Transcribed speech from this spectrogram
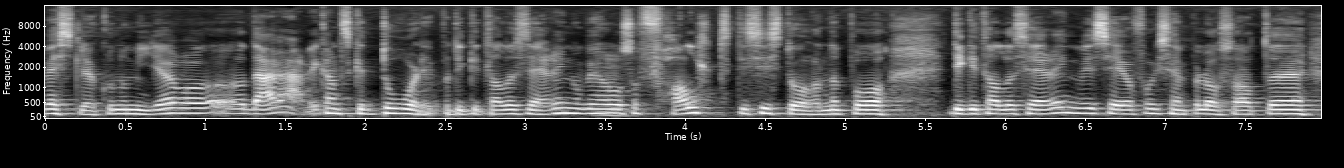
vestlige økonomier, og der er vi ganske dårlige på digitalisering. og Vi har også falt de siste årene på digitalisering. Vi ser jo f.eks. også at eh,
